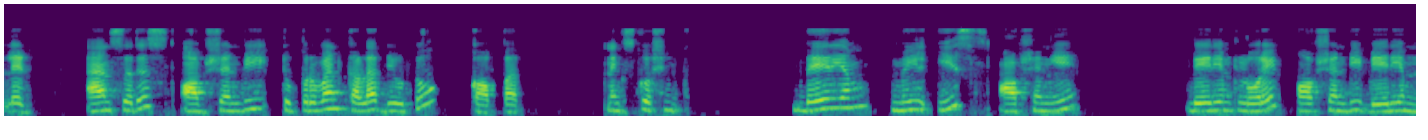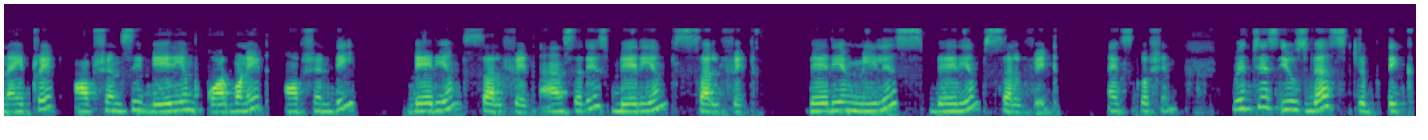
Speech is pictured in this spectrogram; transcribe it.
lead. Answer is option B to prevent color due to copper. Next question. Barium meal is option A barium chloride, option B barium nitrate, option C barium carbonate, option D barium sulfate. Answer is barium sulfate. Barium meal is barium sulfate. Next question. Which is used as triptych?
